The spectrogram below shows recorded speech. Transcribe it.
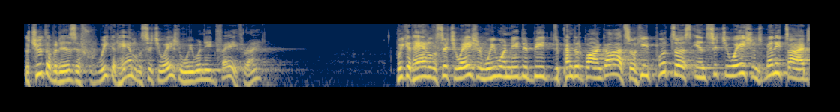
The truth of it is, if we could handle the situation, we wouldn't need faith, right? If we could handle the situation, we wouldn't need to be dependent upon God. So He puts us in situations many times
